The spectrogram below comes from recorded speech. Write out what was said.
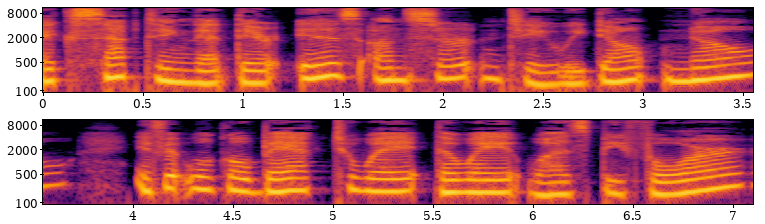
accepting that there is uncertainty. We don't know if it will go back to way, the way it was before.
